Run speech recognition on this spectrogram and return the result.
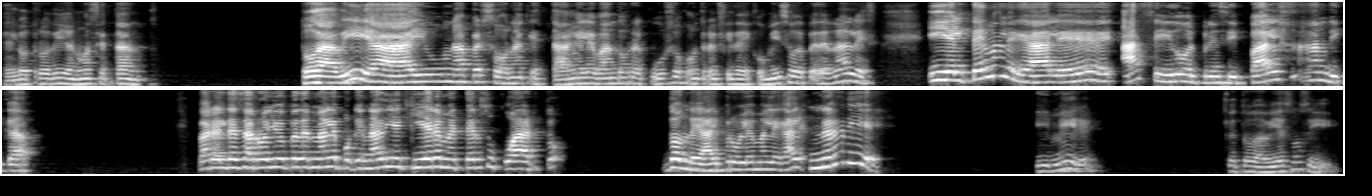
el otro día, no hace tanto. Todavía hay una persona que están elevando recursos contra el fideicomiso de Pedernales. Y el tema legal ha sido el principal hándicap para el desarrollo de Pedernales porque nadie quiere meter su cuarto donde hay problemas legales. Nadie. Y mire que todavía eso sí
